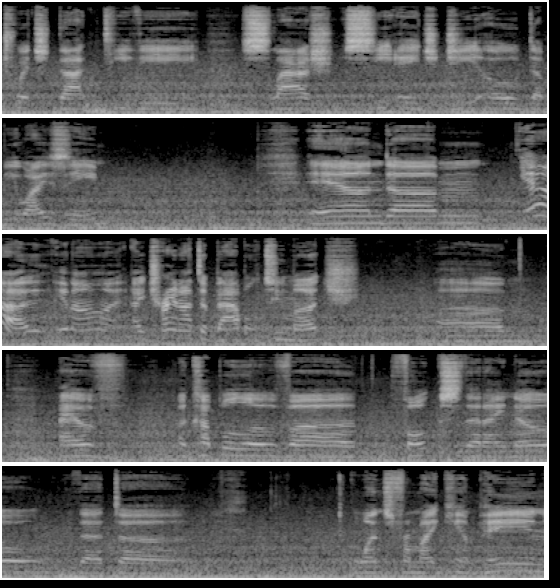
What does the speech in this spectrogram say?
twitch.tv slash C-H-G-O-W-I-Z. And um, yeah, you know, I, I, try not to babble too much. Um, I have a couple of uh, folks that I know that uh, one's from my campaign,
